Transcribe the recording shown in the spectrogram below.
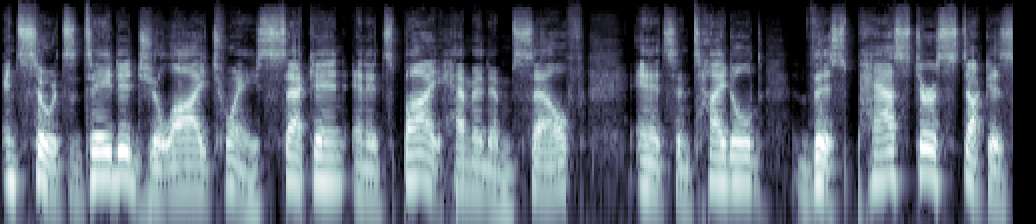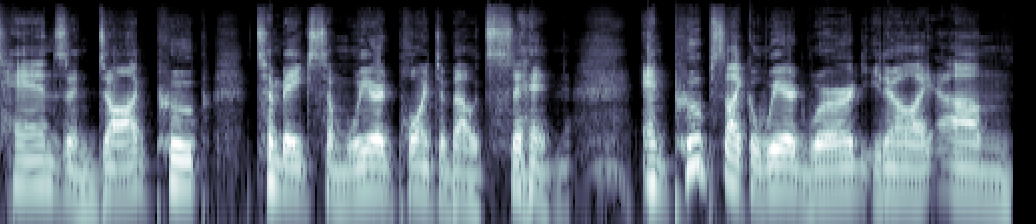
And so it's dated July 22nd, and it's by Hemant himself, and it's entitled This Pastor Stuck His Hands in Dog Poop to Make Some Weird Point About Sin. And poop's like a weird word, you know, like, um,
